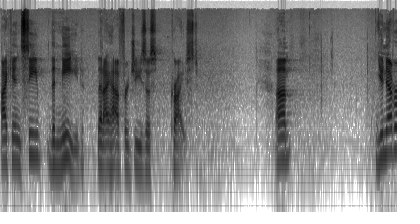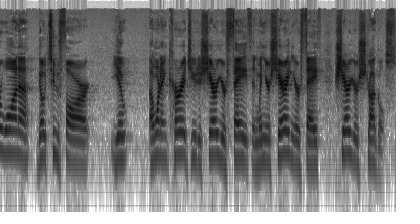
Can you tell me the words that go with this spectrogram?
I can see the need that I have for Jesus Christ. Um, you never want to go too far. You, I want to encourage you to share your faith, and when you're sharing your faith, share your struggles.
